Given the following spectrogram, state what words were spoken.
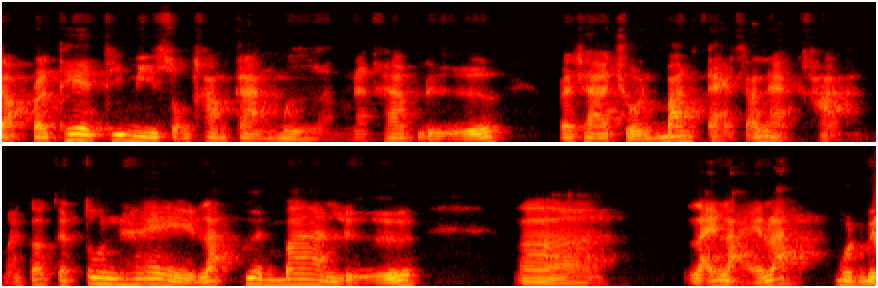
กับประเทศที่มีสงครามกลางเมืองนะครับ หรือประชาชนบ้านแตกสลายขาด มันก็กระตุ้นให้รัฐเพื่อนบ้านหรือหลาย ๆ รัฐบนเว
